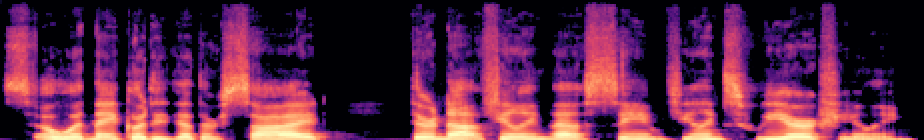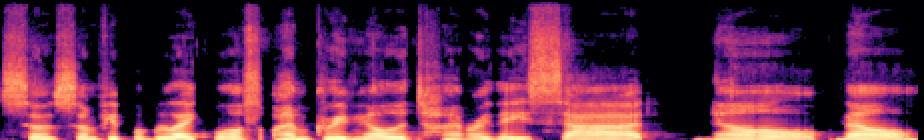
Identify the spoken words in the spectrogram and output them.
So when they go to the other side, they're not feeling the same feelings we are feeling. So some people be like, well, if I'm grieving all the time, are they sad? No, no.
